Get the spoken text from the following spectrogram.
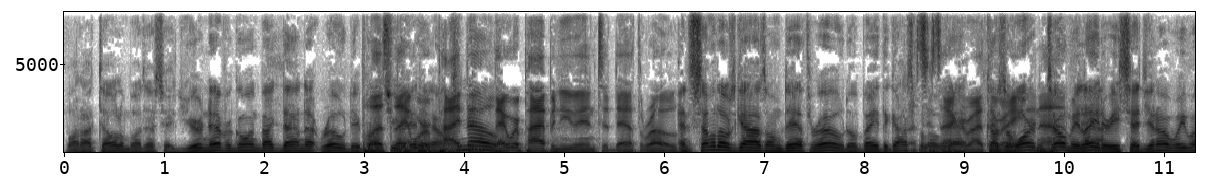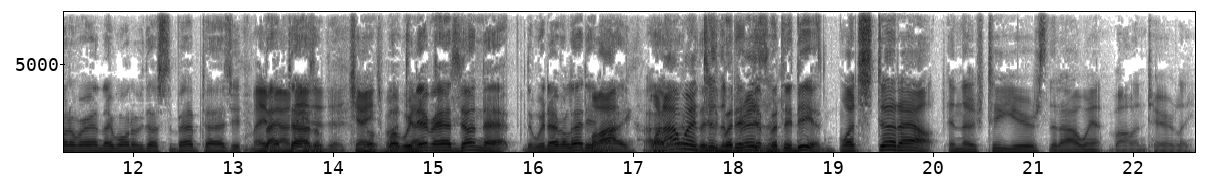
What I told them was, I said, "You're never going back down that road." They Plus, brought you they in were here. piping. know- they were piping you into death row. And some of those guys on death row obeyed the gospel That's over exactly that. right. Because the warden told me Yeah. later, he said, "You know, we went over and they wanted us to baptize you, Maybe baptize needed them, to change but, but we never had done that. We never let Well, I- anybody. when out I went that. to But the they did- prison- but they did. what stood out in those two years that I went voluntarily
